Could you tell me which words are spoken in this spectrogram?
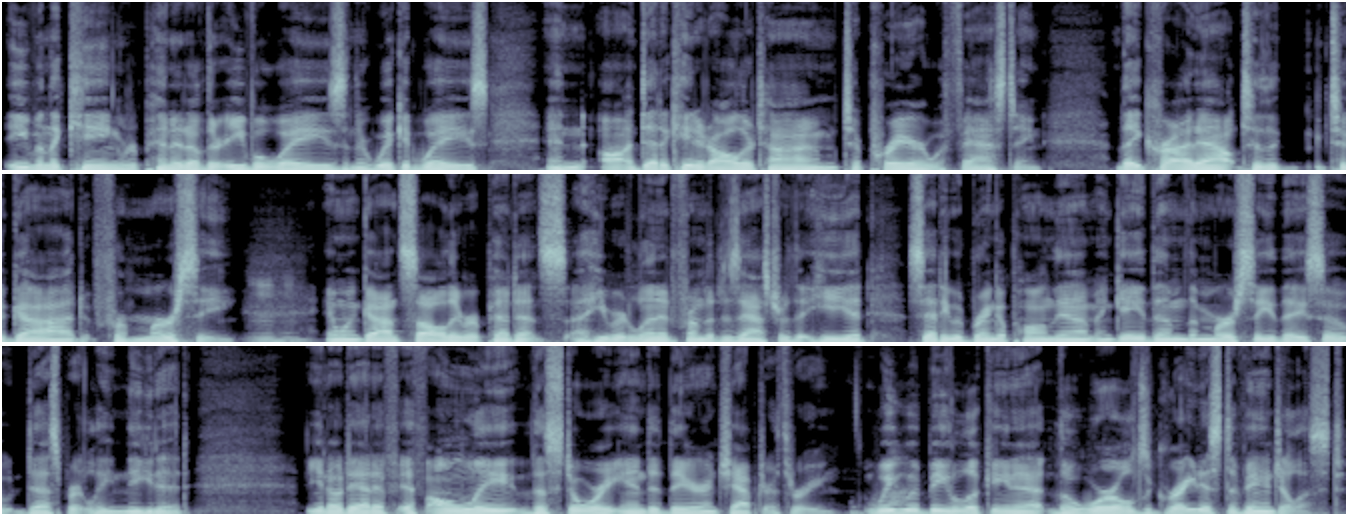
even the king, repented of their evil ways and their wicked ways and uh, dedicated all their time to prayer with fasting they cried out to the to God for mercy. Mm-hmm. And when God saw their repentance, uh, he relented from the disaster that he had said he would bring upon them and gave them the mercy they so desperately needed. You know, Dad, if, if only the story ended there in chapter three, we wow. would be looking at the world's greatest evangelist.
